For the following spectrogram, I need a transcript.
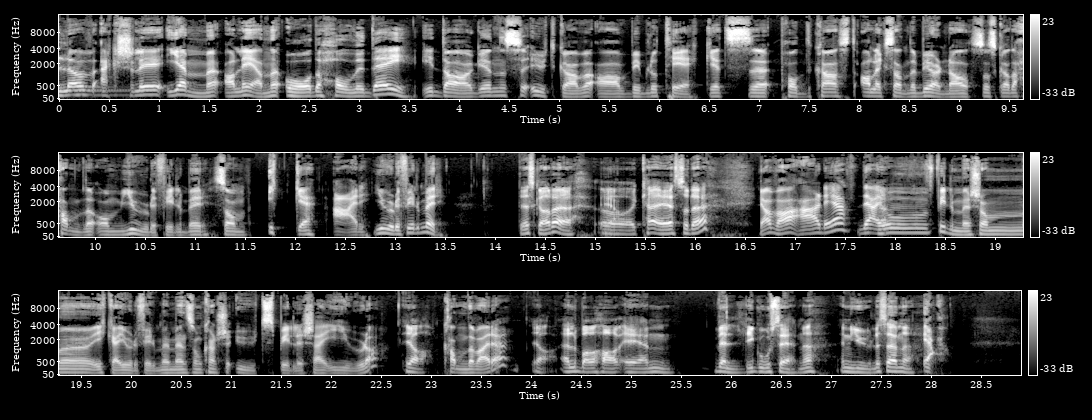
Love Actually, Hjemme alene og The Holiday i dagens utgave av bibliotekets podkast Alexander Bjørndal, så skal det handle om julefilmer som ikke er julefilmer. Det skal det. Og hva er så det? Ja, hva er det? Det er jo filmer som eh, ikke er julefilmer, men som kanskje utspiller seg i jula? Ja. Kan det være? ja. Eller bare har en veldig god scene. En julescene. Ja.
